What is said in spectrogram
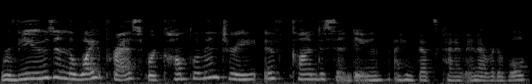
Reviews in the white press were complimentary, if condescending. I think that's kind of inevitable.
